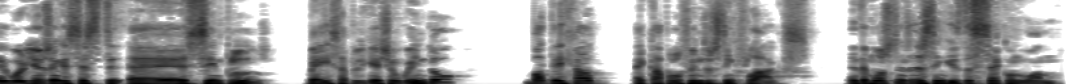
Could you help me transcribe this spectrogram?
they were using a, a simple base application window but they had a couple of interesting flags. And the most interesting is the second one,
